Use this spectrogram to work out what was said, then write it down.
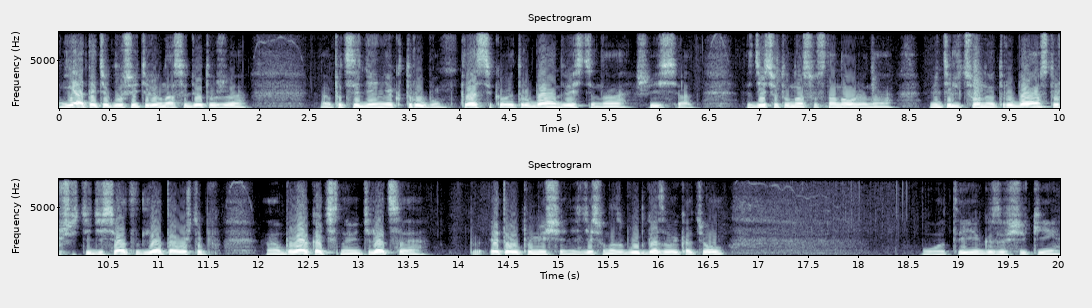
И от этих глушителей у нас идет уже подсоединение к трубу. Пластиковая труба 200 на 60. Здесь вот у нас установлена вентиляционная труба 160 для того, чтобы э, была качественная вентиляция этого помещения. Здесь у нас будет газовый котел. Вот, и газовщики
